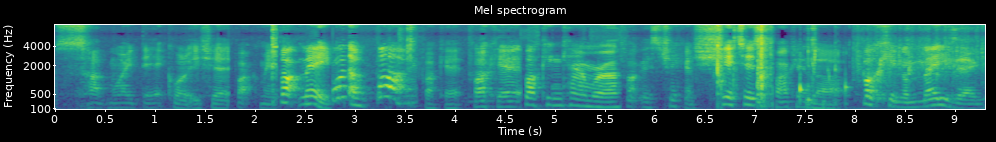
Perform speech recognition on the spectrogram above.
Suck my dick. Quality shit. Fuck me. Fuck me. What the fuck? Fuck it. Fuck it. Fucking camera. Fuck this chicken. Shit is fucking lot. Fucking amazing.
